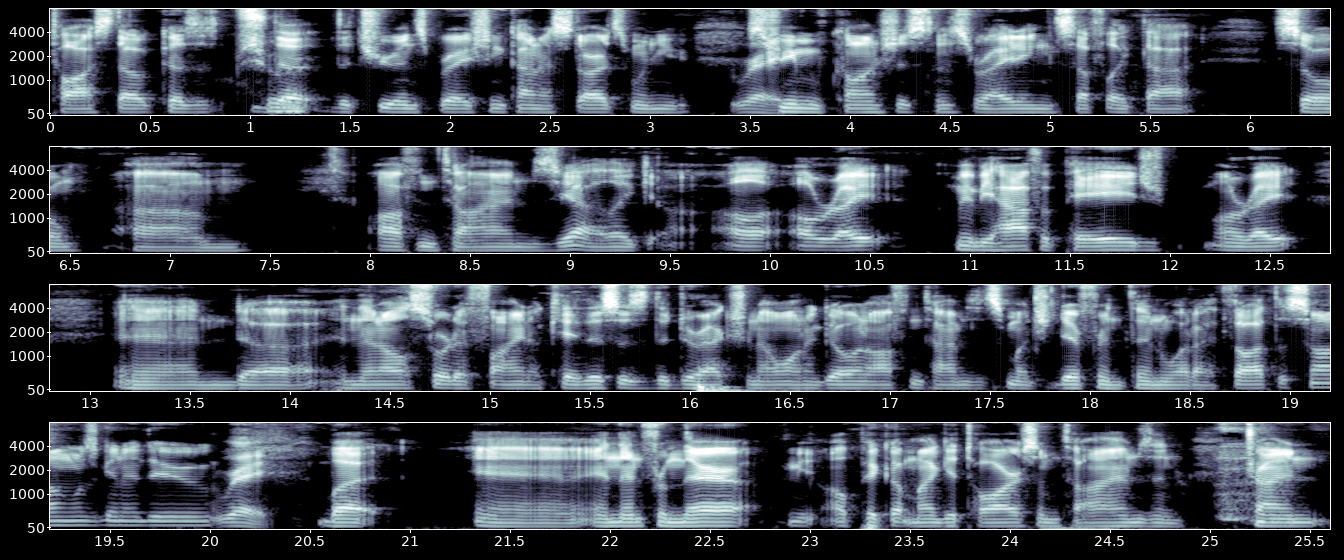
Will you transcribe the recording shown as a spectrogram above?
tossed out because Sure. the the true inspiration kind of starts when you right. stream of consciousness writing stuff like that. So um, oftentimes, yeah, like I'll I'll write maybe half a page. I'll. And uh, and then I'll sort of find okay, this is the direction I want to go, and oftentimes it's much different than what I thought the song was gonna do Right. but and, and then from there i'll pick up my guitar sometimes and try and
